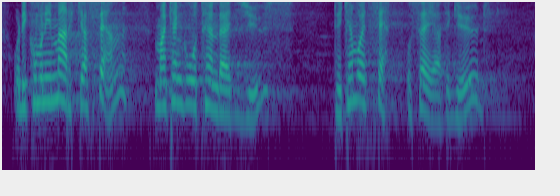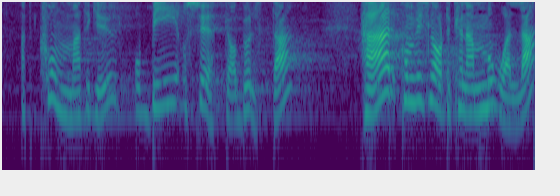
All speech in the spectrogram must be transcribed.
Och det kommer ni märka sen. Man kan gå och tända ett ljus. Det kan vara ett sätt att säga till Gud. Att komma till Gud och be och söka och bulta. Här kommer vi snart att kunna måla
